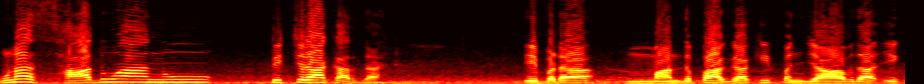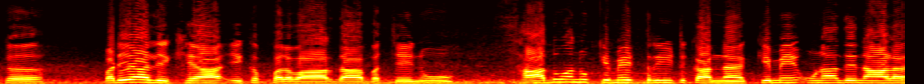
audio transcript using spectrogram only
ਉਹਨਾਂ ਸਾਧੂਆਂ ਨੂੰ ਟਿਚਰਾ ਕਰਦਾ ਹੈ। ਇਹ ਬੜਾ ਮੰਦਭਾਗਾ ਕਿ ਪੰਜਾਬ ਦਾ ਇੱਕ ਪੜ੍ਹਿਆ ਲਿਖਿਆ ਇੱਕ ਪਰਿਵਾਰ ਦਾ ਬੱਚੇ ਨੂੰ ਸਾਧੂਆਂ ਨੂੰ ਕਿਵੇਂ ਟਰੀਟ ਕਰਨਾ ਕਿਵੇਂ ਉਹਨਾਂ ਦੇ ਨਾਲ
